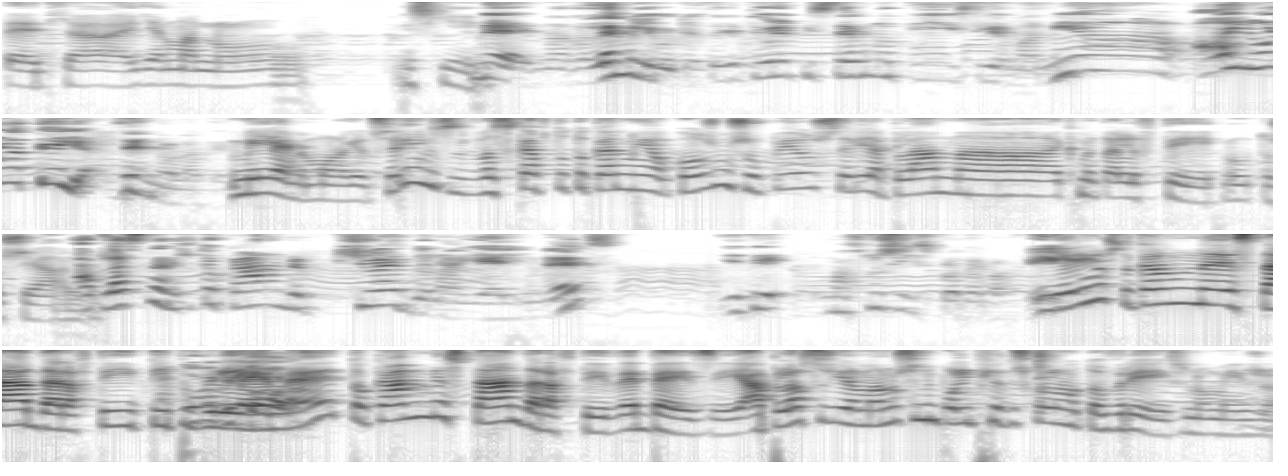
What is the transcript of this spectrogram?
τέτοια Γερμανού. Ισχύει. Ναι, να τα λέμε λίγο και αυτά, γιατί όλοι πιστεύουν ότι στη Γερμανία α, είναι όλα τέλεια. Δεν είναι όλα τέλεια. Μην λέμε μόνο για τους Έλληνες. Βασικά αυτό το κάνει ο κόσμος ο οποίος θέλει απλά να εκμεταλλευτεί ούτως ή άλλως. Απλά στην αρχή το κάνανε πιο έντονα οι Έλληνες, γιατί με αυτούς είχες πρώτα επαφή. Οι Έλληνες το κάνουν στάνταρ αυτοί οι τύποι Ακόμα που και λέμε. τώρα. Το κάνουν στάνταρ αυτοί, δεν παίζει. Απλά στους Γερμανούς είναι πολύ πιο δύσκολο να το βρεις, νομίζω.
